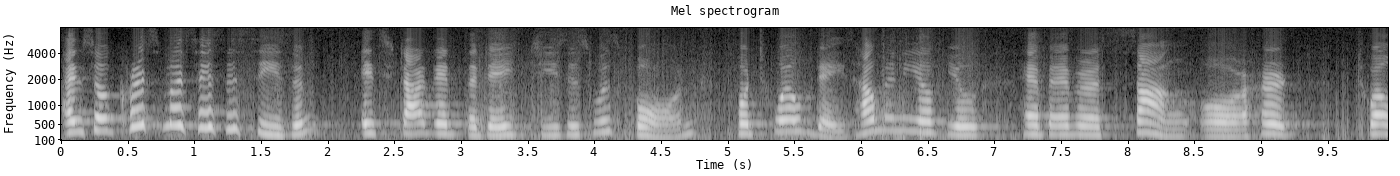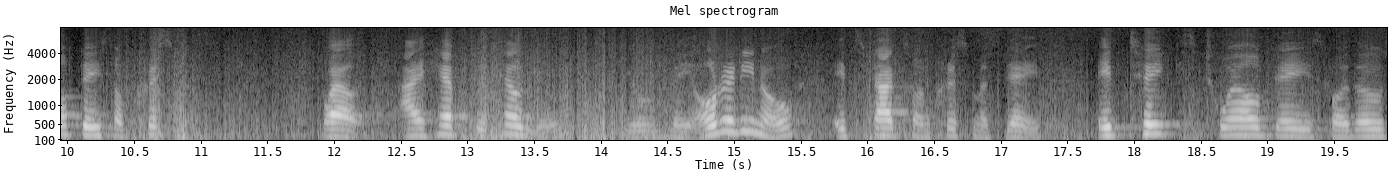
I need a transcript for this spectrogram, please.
and so Christmas is the season. It started the day Jesus was born for 12 days. How many of you have ever sung or heard 12 days of Christmas? Well, I have to tell you, you may already know, it starts on Christmas Day. It takes 12 days for those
